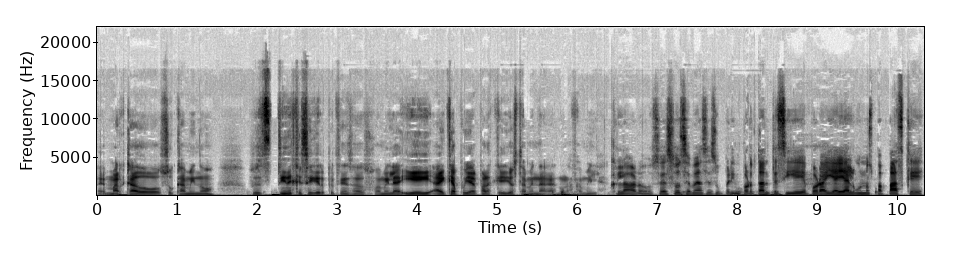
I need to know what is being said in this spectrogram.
eh, marcado su camino, pues tiene que seguir perteneciendo a su familia y hay que apoyar para que ellos también hagan una familia. Claro, eso se me hace súper importante. Si eh, por ahí hay algunos papás que,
